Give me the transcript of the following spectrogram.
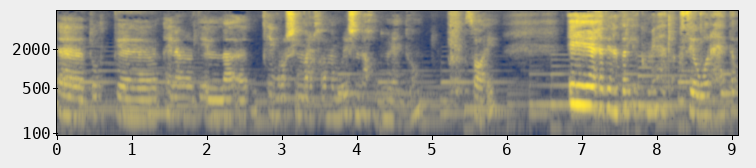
آه donc آه الايلاينر ديال Yves Rocher مرة أخرى ما نوليش ناخذ من عندهم. sorry إيه غادي نهضر لكم على هذا القصيور هذا.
